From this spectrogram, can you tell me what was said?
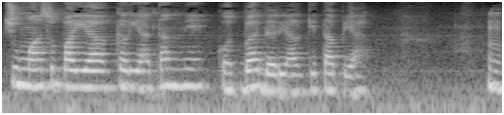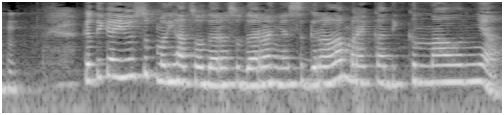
cuma supaya kelihatannya khotbah dari Alkitab ya. Ketika Yusuf melihat saudara-saudaranya, segeralah mereka dikenalnya.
